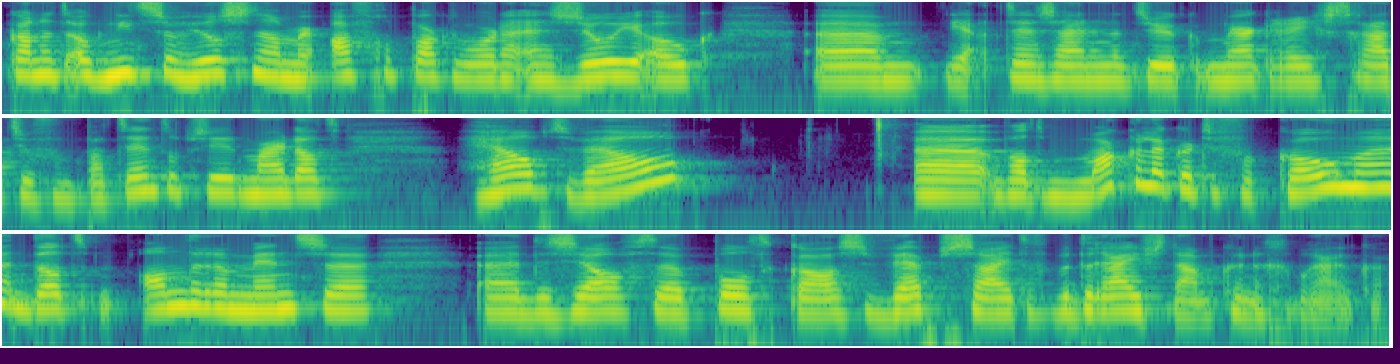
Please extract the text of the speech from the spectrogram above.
kan het ook niet zo heel snel meer afgepakt worden. En zul je ook, um, ja, tenzij er natuurlijk merkregistratie of een patent op zit, maar dat helpt wel uh, wat makkelijker te voorkomen dat andere mensen uh, dezelfde podcast, website of bedrijfsnaam kunnen gebruiken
